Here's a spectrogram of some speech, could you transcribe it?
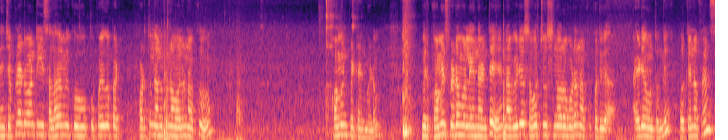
నేను చెప్పినటువంటి ఈ సలహా మీకు ఉపయోగపడి పడుతుంది అనుకున్న వాళ్ళు నాకు కామెంట్ పెట్టండి మేడం. మీరు కామెంట్స్ పెట్టడం వల్ల ఏంటంటే నా వీడియోస్ ఎవరు చూస్తున్నారో కూడా నాకు కొద్దిగా ఐడియా ఉంటుంది. ఓకేనా ఫ్రెండ్స్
